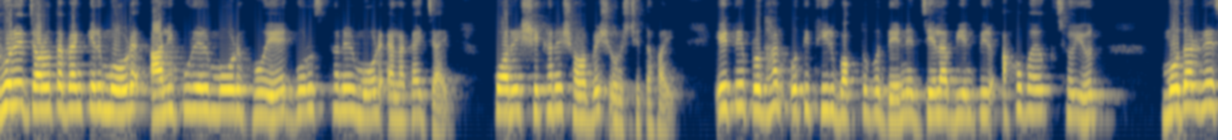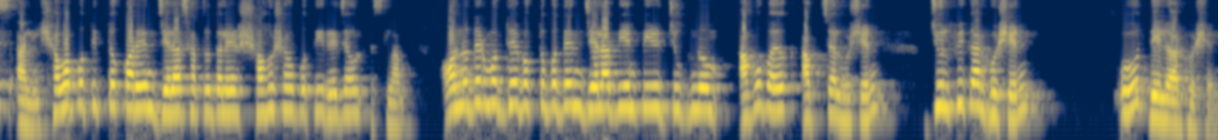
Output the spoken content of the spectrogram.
ধরে জনতা ব্যাংকের মোড়, আলিপুরের মোড় হয়ে গোরস্থানের মোড় এলাকায় যায়। পরে সেখানে সমাবেশ অনুষ্ঠিত হয়। এতে প্রধান অতিথির বক্তব্য দেন জেলা বিএনপির আহ্বায়ক সৈয়দ মোদাররেস আলী। সভাপতিত্ব করেন জেলা ছাত্রদলের সহসভাপতি রেজাউল ইসলাম। অন্যদের মধ্যে বক্তব্য দেন জেলা বিএনপির যুগ্ম আহ্বায়ক আফজাল হোসেন। জুলফিকার হোসেন ও দেলোয়ার হোসেন।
